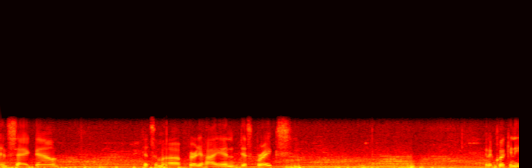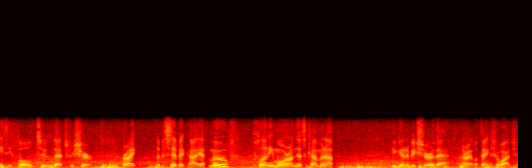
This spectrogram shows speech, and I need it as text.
and sag down. Hit some uh, fairly high-end disc brakes. And a quick and easy fold too, that's for sure. All right, the Pacific IF Move. Plenty more on this coming up. You're going to be sure of that. All right, well, thanks for watching.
